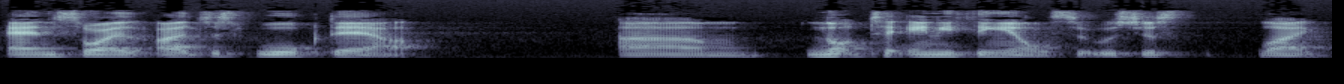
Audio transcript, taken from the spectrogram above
And so I, I just walked out, um, not to anything else. It was just like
